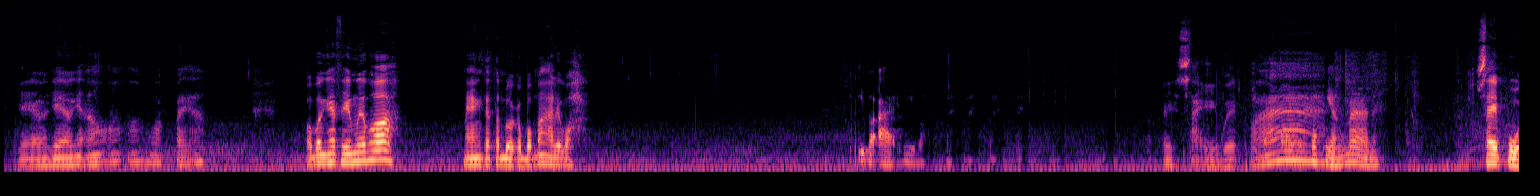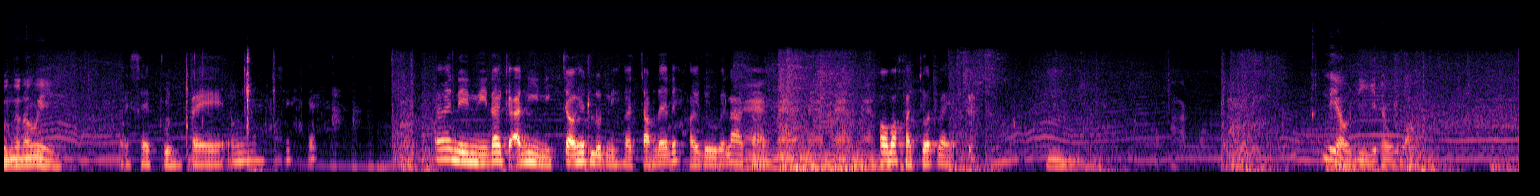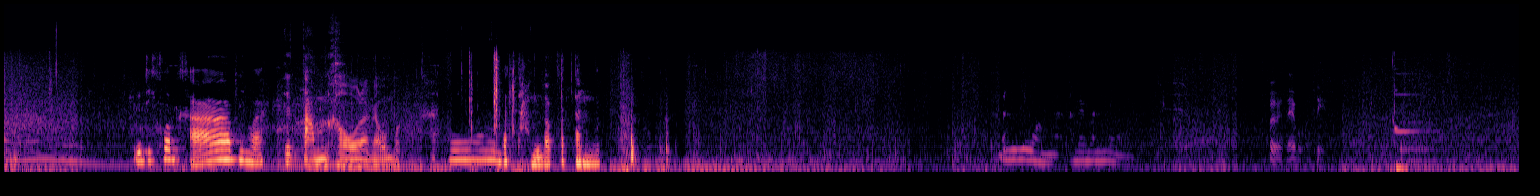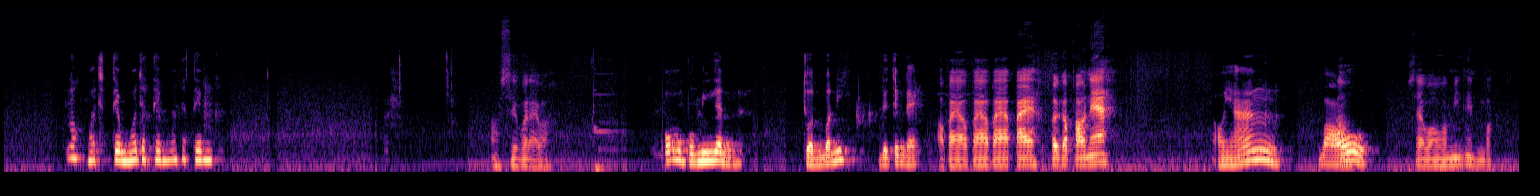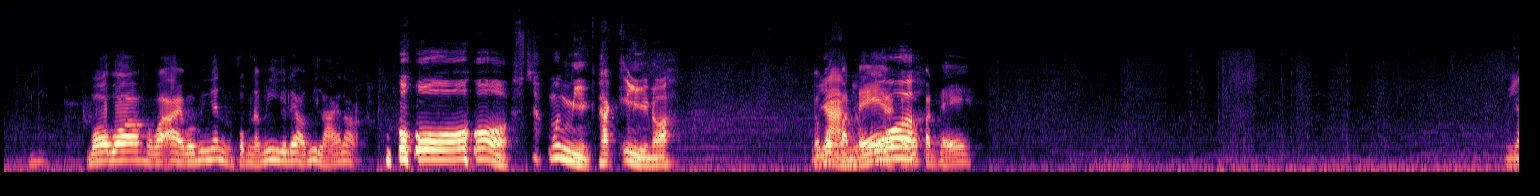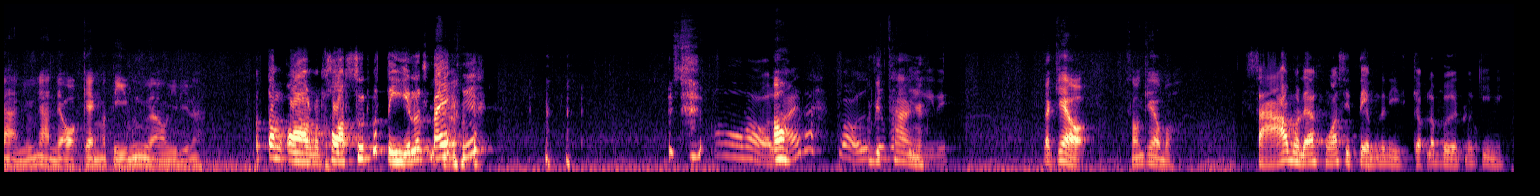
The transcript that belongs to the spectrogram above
โอเคโอเคโอเคเอาเอาเอาวักไปเอาเอาเบิ่งแค่ฝีมือพ่อแม่งแต่ตำรวจกับบ่มาเลยว่ะมีบ่อายมีบ่ไปไปไปไปไปใส่เบิดมีว้าก็เอาพวกหยังมานะ ใส่ปูนตัวนะเว้ยไปใส่ปุ่นไปเออโอเคโอเคเออนี่นี่ได้กับอันนี้นี่เจ้าเฮ็ดรุ่นนี่ข้อยจำได้เลยขอยดูเวลาแมเจ้านแมนแมนแมนแมนเพราะว่าขอยจดไว้อืมเลี้ยวดีแต่วะอยู่ที่คนครับนี่วะที่ต่ำเขาแล้วนะผมบอกโอ้บัทำแล้วก็ตันมันหน่วงอะทำไมมันหน่วง เปิดได้ปกติ โอ้หัวจะเต็มหัวจะเต็มหัวจะเต็ม เอาซื้อมาได้ปะโอ้ผมมีเงินจนบ่นี่เดี๋ยวจังไดเอาไปเอาไปเอาไปเอาไป เปิดกระเป๋าเนี่ย เอายังเบาเอาใส่วางว่ามีเงินบอกบ่บ่เพราะว่าอ้ายบ่มีเงิน ผมน่ะมีอยู่แล้วมีหลายแล้วโอ้โหมึงนี่คักอีหลีเนาะก็บ่ปันแดอยู่ก็บ่ปันแด ย่านอยู่ย่านจะออกแกงมาตีมึงอยู่เอาอยู่ดีนะก็ต้องออกถอดสุดมาตีรถไปโอ้เบาหลายนะเบาซื้อๆมาตีดิตะแก้วสองแก้วบ่สามหมดแล้วหัวสิเต็มแล้วนี่เกือบระเบิดเมื่อกี้นี้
